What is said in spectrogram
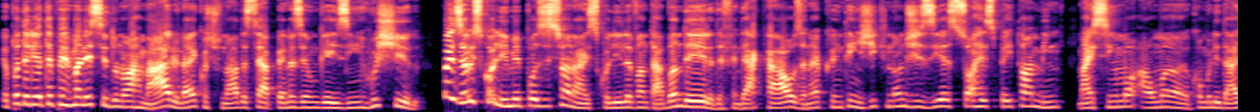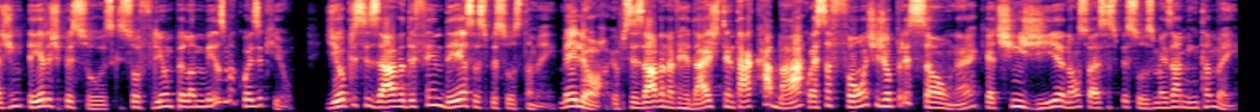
Eu poderia ter permanecido no armário, né, e continuado a ser apenas um gayzinho enrustido. Mas eu escolhi me posicionar, escolhi levantar a bandeira, defender a causa, né? Porque eu entendi que não dizia só respeito a mim, mas sim uma, a uma comunidade inteira de pessoas que sofriam pela mesma coisa que eu. E eu precisava defender essas pessoas também. Melhor, eu precisava, na verdade, tentar acabar com essa fonte de opressão, né? Que atingia não só essas pessoas, mas a mim também.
